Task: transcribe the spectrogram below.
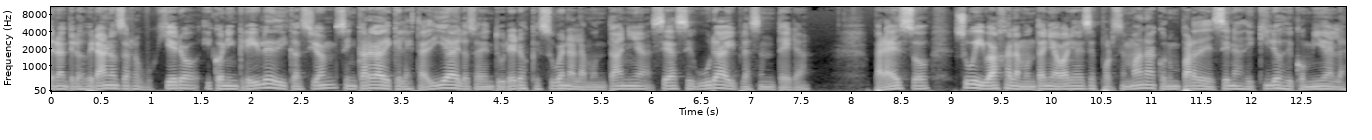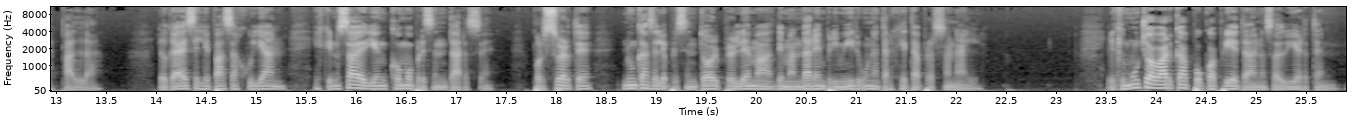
Durante los veranos de refugiero y con increíble dedicación se encarga de que la estadía de los aventureros que suben a la montaña sea segura y placentera. Para eso, sube y baja la montaña varias veces por semana con un par de decenas de kilos de comida en la espalda. Lo que a veces le pasa a Julián es que no sabe bien cómo presentarse. Por suerte, nunca se le presentó el problema de mandar a imprimir una tarjeta personal. El que mucho abarca, poco aprieta, nos advierten.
